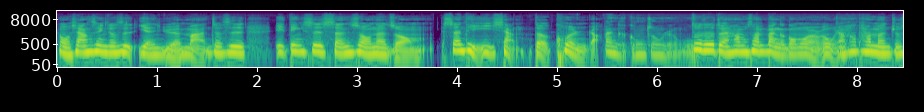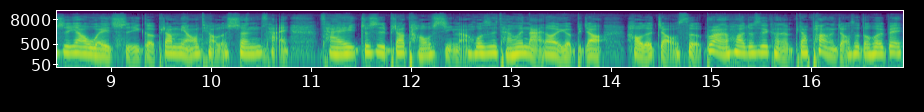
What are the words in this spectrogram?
那我相信就是演员嘛，就是一定是深受那种身体意向的困扰。半个公众人物，对对对，他们算半个公众人物，然后他们就是要维持一个比较苗条的身材，才就是比较讨喜嘛，或是才会拿到一个比较好的角色，不然的话就是可能比较。胖的角色都会被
